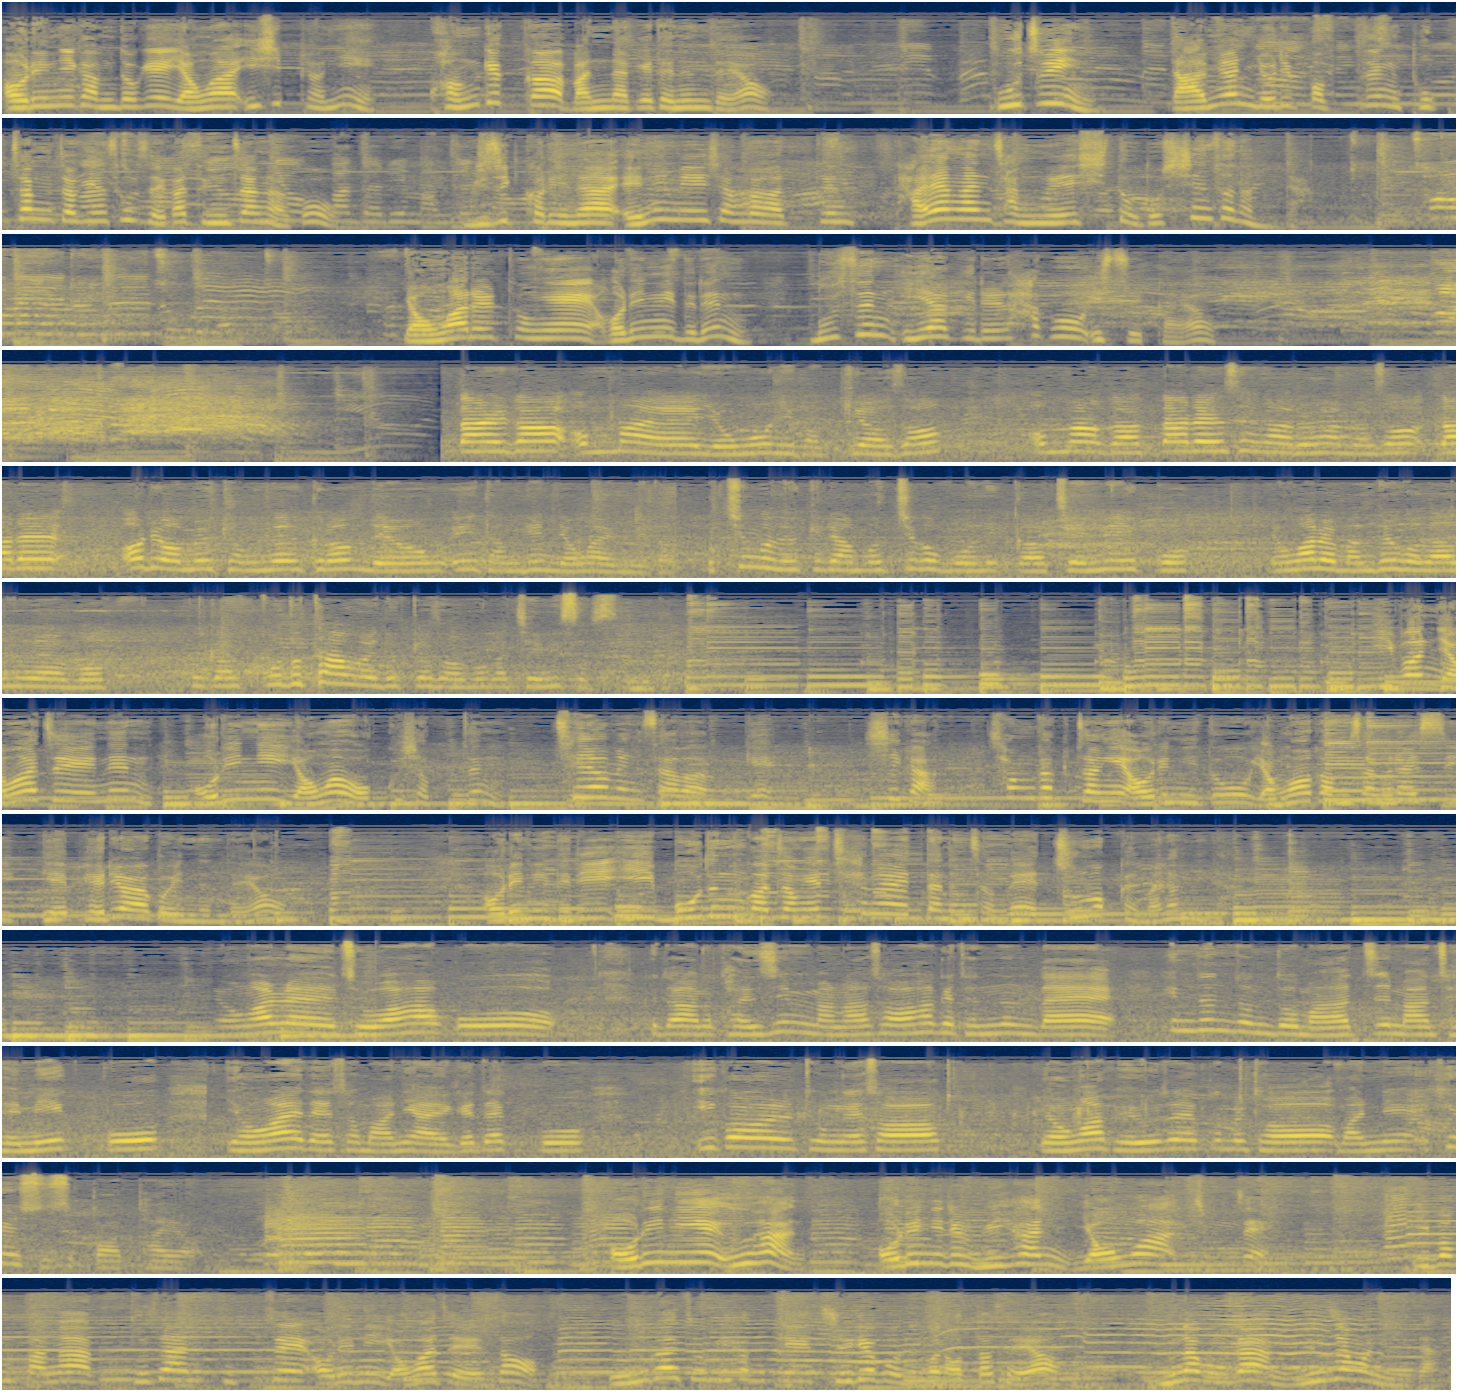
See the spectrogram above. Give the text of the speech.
어린이 감독의 영화 20편이 관객과 만나게 되는데요. 우주인, 라면 요리법 등 독창적인 소재가 등장하고 뮤지컬이나 애니메이션과 같은 다양한 장르의 시도도 신선합니다. 영화를 통해 어린이들은 무슨 이야기를 하고 있을까요? 딸과 엄마의 영혼이 바뀌어서 엄마가 딸의 생활을 하면서 딸의 어려움을 겪는 그런 내용이 담긴 영화입니다. 친구들끼리 한번 찍어보니까 재미있고 영화를 만들고 나중에 뭐 그러니까 뿌듯함을 느껴서 뭔가 재밌었습니다. 이번 영화제에는 어린이 영화 워크숍 등 체험 행사와 함께 시각, 청각장애 어린이도 영화 감상을 할 수 있게 배려하고 있는데요. 어린이들이 이 모든 과정에 참여했다는 점에 주목할 만합니다. 영화를 좋아하고 그다음에 관심이 많아서 하게 됐는데 힘든 점도 많았지만 재미있고 영화에 대해서 많이 알게 됐고 이걸 통해서 영화 배우자의 꿈을 더 많이 키울 수 있을 것 같아요. 어린이에 의한, 어린이를 위한 영화 축제. 이번 방학 부산 국제 어린이 영화제에서 온 가족이 함께 즐겨보는 건 어떠세요? 문화공감 윤정원입니다.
